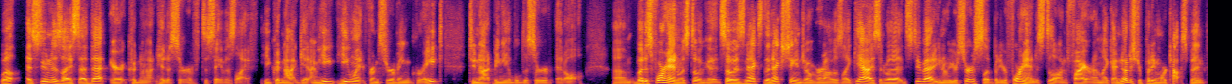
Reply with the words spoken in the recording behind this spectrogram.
Well, as soon as I said that, Eric could not hit a serve to save his life. He could not get, I mean, he he went from serving great to not being able to serve at all. Um, but his forehand was still good. So his next, the next changeover, I was like, yeah, I said, well, it's too bad, you know, your serve slip, but your forehand is still on fire. I'm like, I noticed you're putting more topspin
